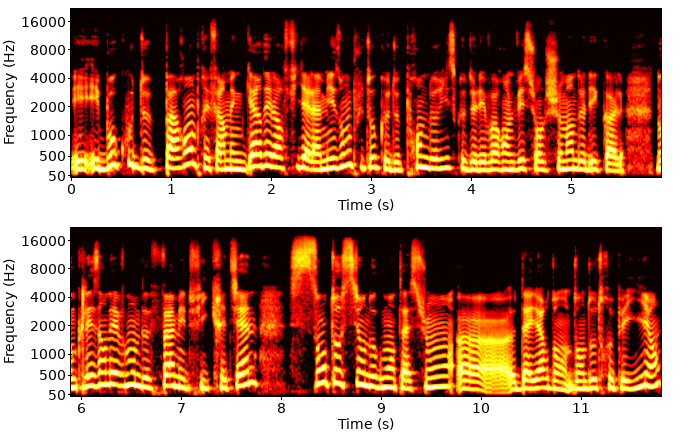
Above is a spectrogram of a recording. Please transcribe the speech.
Et beaucoup de parents préfèrent même garder leurs filles à la maison plutôt que de prendre le risque de les voir enlevées sur le chemin de l'école. Donc les enlèvements de femmes et de filles chrétiennes sont aussi en augmentation, euh, d'ailleurs dans d'autres pays, hein,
